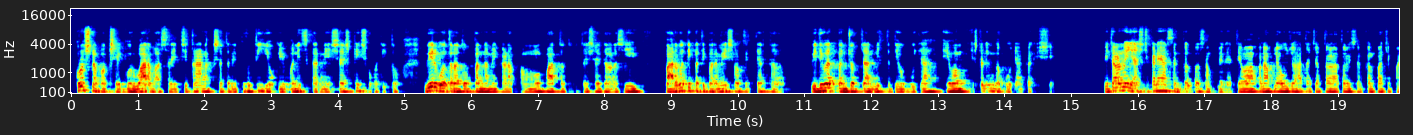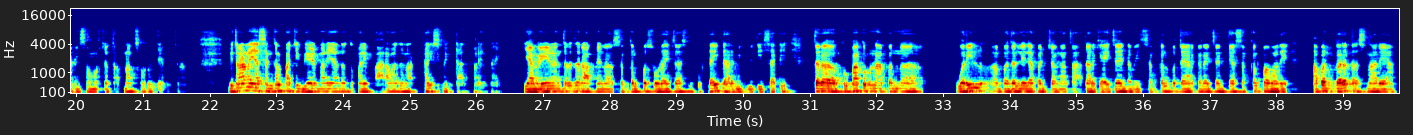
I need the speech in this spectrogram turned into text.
कृष्ण पक्षे गुरुवार वासरे चित्रा नक्षत्रे धृती योगे वनिज करणे षष्टी शोभतितो वीर गोत्रात उत्पन्न मे कडा पात धृतशैदारसी पार्वतीपती परमेश्वर प्रित्यर्थ विधिवत पंचोपचार नित्य देवपूजा एवं इष्टलिंग पूजा करिष्ये. मित्रांनो याच ठिकाणी हा संकल्प संपलेला आहे. तेव्हा आपण आपल्या उजव्या हाताच्या तळातळी संकल्पाचे पाणी समोरच्या तापनात सोडून द्या मित्रांनो. मित्रांनो या संकल्पाची वेळ मर्यादा दुपारी बारा वाजून अठ्ठावीस मिनिटांपर्यंत आहे. या वेळेनंतर जर आपल्याला संकल्प सोडायचा असेल कुठल्याही धार्मिक विधीसाठी तर कृपा करून आपण वरील बदललेल्या पंचांगाचा आधार घ्यायचा आहे नवीन संकल्प तयार करायचा आहे त्या संकल्पामध्ये आपण करत असणाऱ्या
